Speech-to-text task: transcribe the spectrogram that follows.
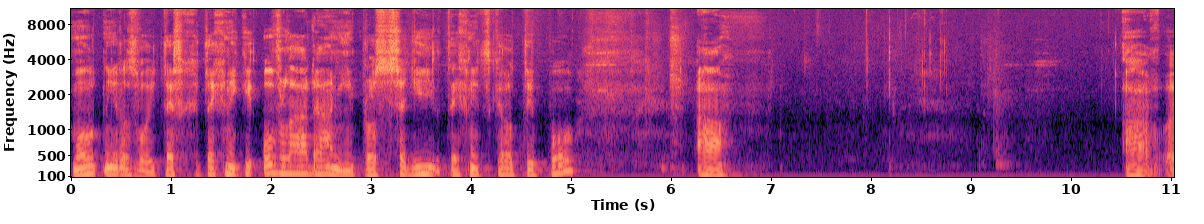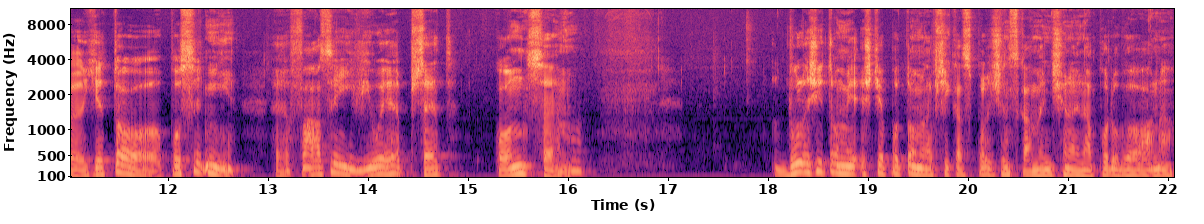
mohutný rozvoj techniky, ovládání prostředí technického typu a A je to poslední e, fáze její vývoje před koncem. Důležitou je ještě potom například společenská menšina je napodobována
